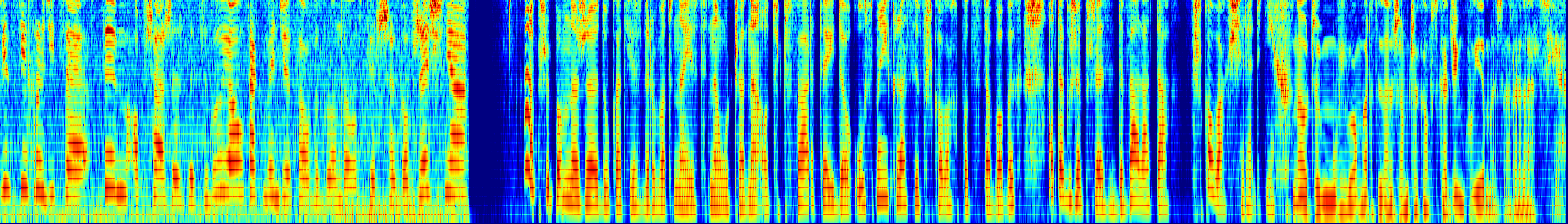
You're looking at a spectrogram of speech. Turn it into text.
więc niech rodzice w tym obszarze zdecydują. Tak będzie to wyglądało od 1 września. A przypomnę, że edukacja zdrowotna jest nauczana od czwartej do ósmej klasy w szkołach podstawowych, a także przez dwa lata w szkołach średnich. No o czym mówiła Martyna Szymczakowska. Dziękujemy za relację.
